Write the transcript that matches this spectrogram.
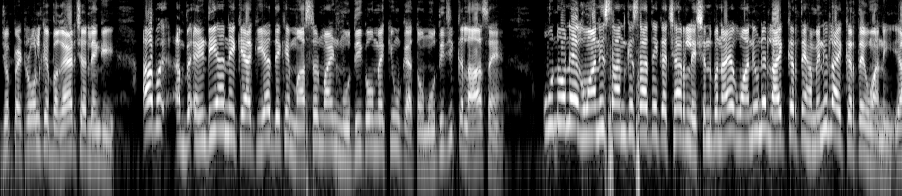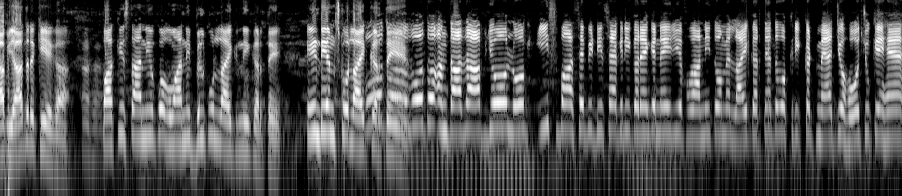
जो पेट्रोल के बगैर चलेंगी। अब, अब इंडिया ने क्या किया? देखिए मास्टरमाइंड मोदी को मैं क्यों कहता हूँ? मोदी जी क्लास हैं। उन्होंने अफ़गानिस्तान के साथ एक अच्छा रिलेशन बनाया। अफगानी उन्हें लाइक करते हैं। हमें नहीं लाइक करते अफगानी आप याद रखिएगा हाँ, हाँ। पाकिस्तानियों को अफगानी बिल्कुल लाइक नहीं करते। इंडियंस को लाइक करते तो, हैं। वो तो अंदाज़ा आप जो लोग इस बात से भी डिसएग्री करेंगे नहीं जी अफगानी तो हमें लाइक करते हैं तो वो क्रिकेट मैच जो हो चुके हैं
